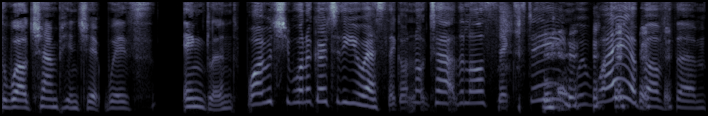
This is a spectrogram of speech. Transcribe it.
the World Championship with England. Why would she want to go to the US? They got knocked out of the last 16. We're way above them.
